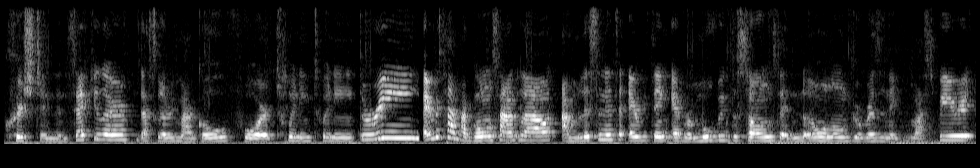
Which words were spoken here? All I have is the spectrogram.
Christian than secular. That's to be my goal for 2023. Every time I go on SoundCloud, I'm listening to everything and removing the songs that no longer resonate with my spirit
